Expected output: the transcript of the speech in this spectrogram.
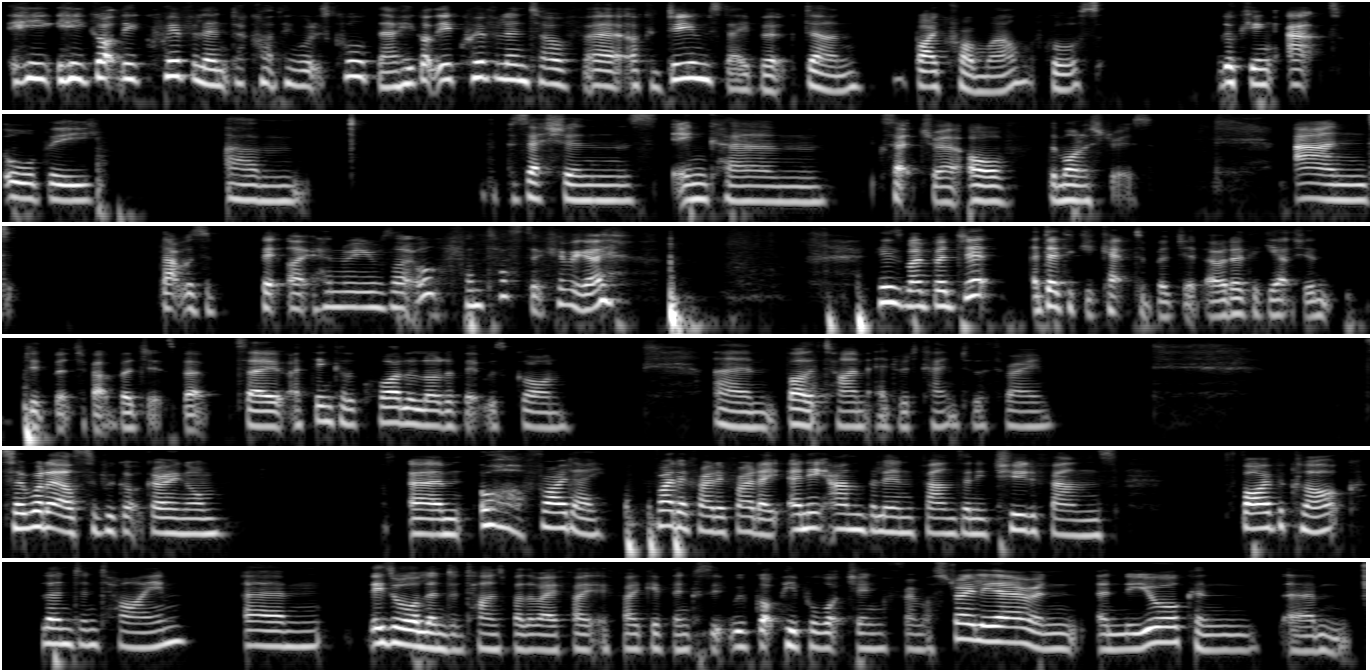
he he got the equivalent. I can't think what it's called now. He got the equivalent of uh, like a Domesday book done by Cromwell, of course, looking at all the um, the possessions, income, etc., of the monasteries, and that was a bit like Henry was like, "Oh, fantastic! Here we go. Here's my budget." I don't think he kept a budget though. I don't think he actually did much about budgets, but so I think quite a lot of it was gone um, by the time Edward came to the throne. So, what else have we got going on? Um, oh, Friday, Friday, Friday, Friday. Any Anne Boleyn fans, any Tudor fans, five o'clock London time. Um, these are all London times, by the way. If I if I give them, because we've got people watching from Australia and and New York and um,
